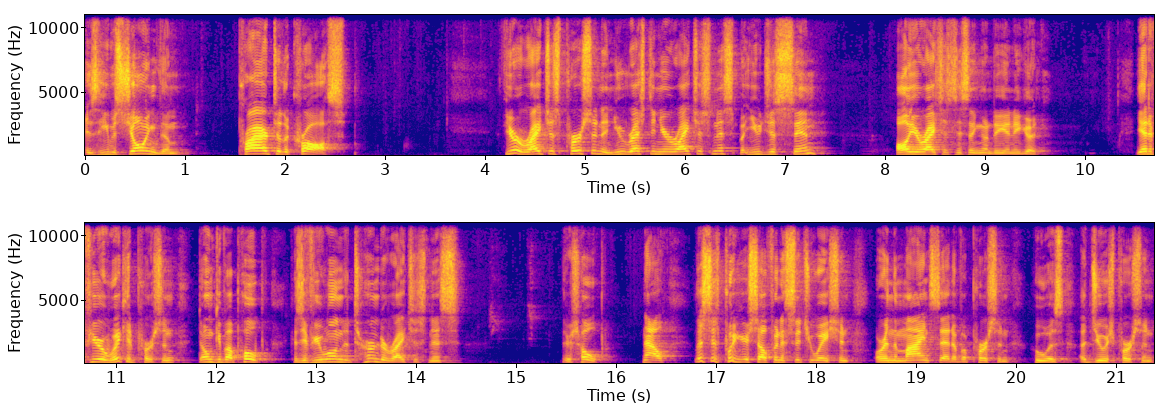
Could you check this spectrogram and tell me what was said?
is he was showing them prior to the cross. If you're a righteous person and you rest in your righteousness, but you just sin, all your righteousness ain't going to do you any good. Yet if you're a wicked person, don't give up hope, because if you're willing to turn to righteousness, there's hope. Now, let's just put yourself in a situation or in the mindset of a person who was a Jewish person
